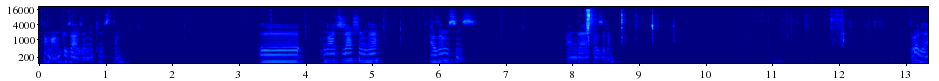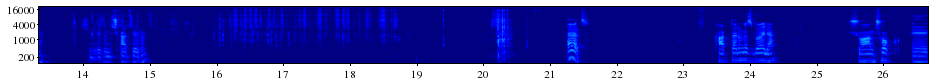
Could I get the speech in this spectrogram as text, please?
Tamam güzelce ne kestim. Ee, bunu açacağım şimdi. Hazır mısınız? Ben gayet hazırım. Böyle. Şimdi bunu çıkartıyorum. Evet. Kartlarımız böyle. Şu an çok e,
